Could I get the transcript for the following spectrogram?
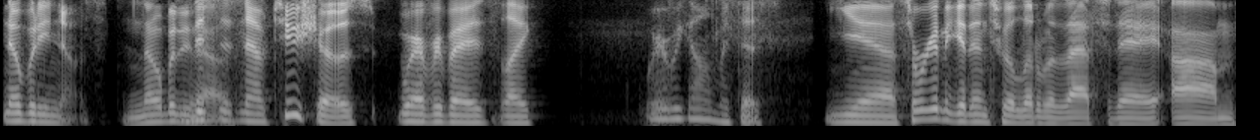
Nobody knows. Nobody This knows. is now two shows where everybody's like, where are we going with this? Yeah, so we're going to get into a little bit of that today. Um,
